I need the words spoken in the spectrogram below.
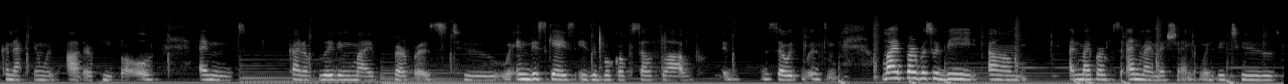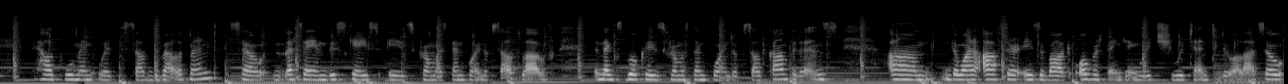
connecting with other people and kind of living my purpose to in this case is a book of self-love. So it, my purpose would be um, and my purpose and my mission would be to help women with self-development. So let's say in this case is from a standpoint of self-love. The next book is from a standpoint of self-confidence. Um, the one after is about overthinking, which we tend to do a lot. So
